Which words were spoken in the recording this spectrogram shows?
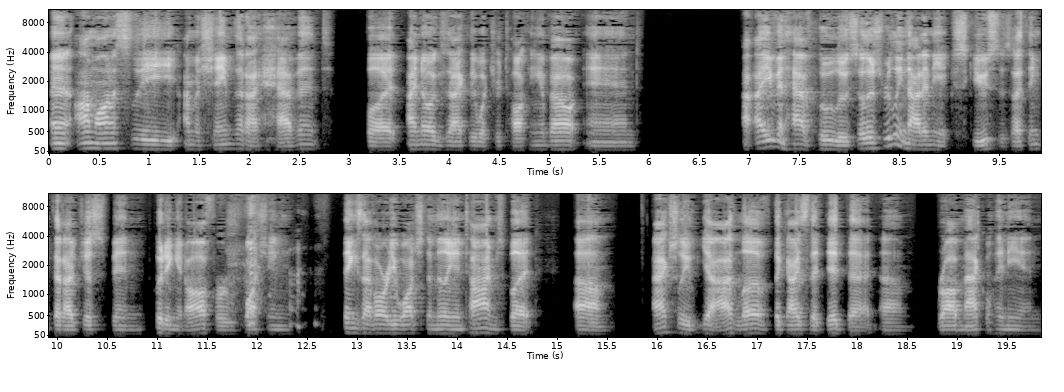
And I'm honestly, I'm ashamed that I haven't, but I know exactly what you're talking about, and I even have Hulu, so there's really not any excuses. I think that I've just been putting it off or watching things I've already watched a million times. But um, actually, yeah, I love the guys that did that. Um, Rob McElhenney and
